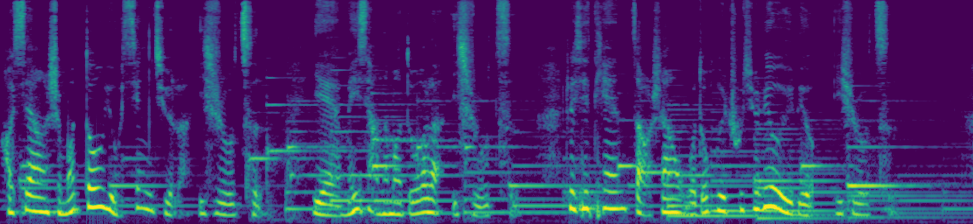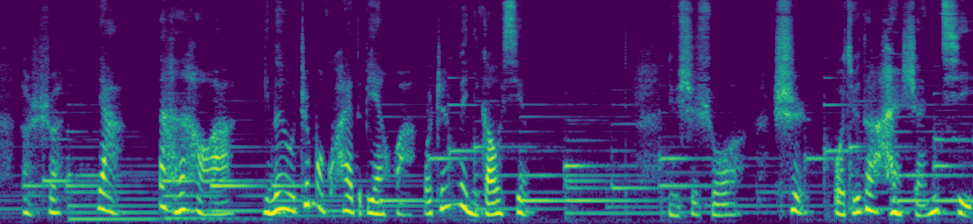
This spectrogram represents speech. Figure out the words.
好像什么都有兴趣了，亦是如此，也没想那么多了，亦是如此。这些天早上我都会出去溜一溜，亦是如此。”老师说：“呀，那很好啊，你能有这么快的变化，我真为你高兴。”女士说：“是。”我觉得很神奇，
